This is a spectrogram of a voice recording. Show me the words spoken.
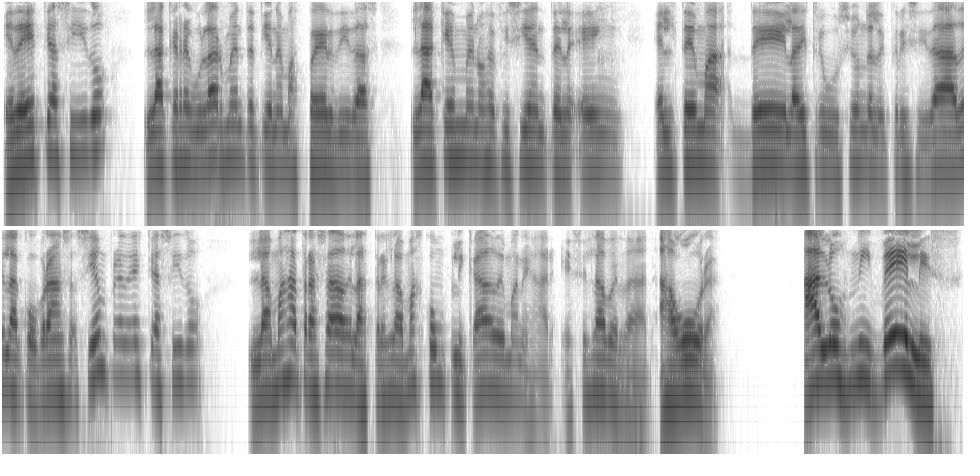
Eh, de este ha sido la que regularmente tiene más pérdidas, la que es menos eficiente en el tema de la distribución de electricidad, de la cobranza. Siempre de este ha sido la más atrasada de las tres, la más complicada de manejar. Esa es la verdad. Ahora, a los niveles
